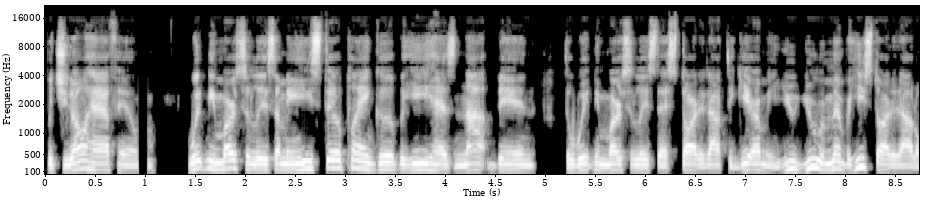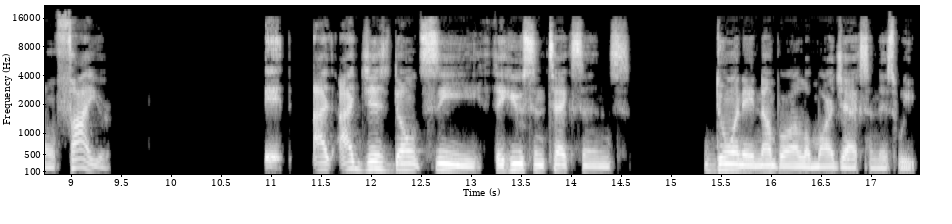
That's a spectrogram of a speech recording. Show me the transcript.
but you don't have him. Whitney Mercilus, I mean, he's still playing good, but he has not been the Whitney Mercilus that started out the year. I mean, you you remember he started out on fire. It, I I just don't see the Houston Texans doing a number on Lamar Jackson this week.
